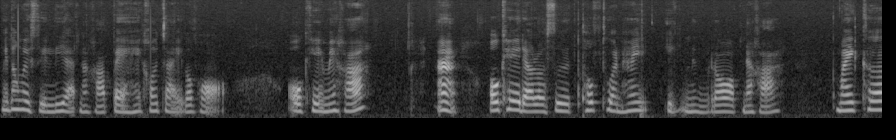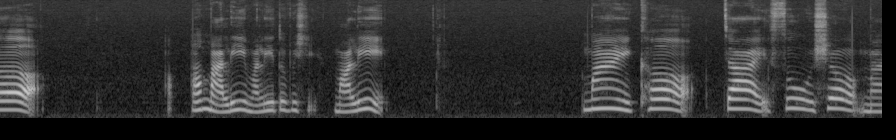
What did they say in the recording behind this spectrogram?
ไม่ต้องไปซีเรียสนะคะ แปลให้เข้าใจก็พอ โอเคไหมคะอะโอเค เดี๋ยวเราซื้อทบทวนให้อีกหนึ่งรอบนะคะไมเคิลอ๋อมารีมารีตุ้ยพิชมารีไมเคิลใจสู้เชอร์มา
